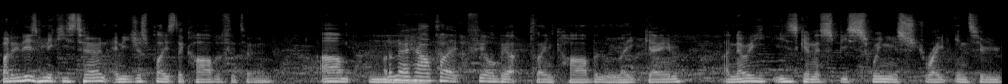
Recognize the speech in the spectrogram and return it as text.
But it is Mickey's turn, and he just plays the Carver for turn. Um, I don't know how I play, feel about playing Carver late game. I know he is going to be swinging straight into.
